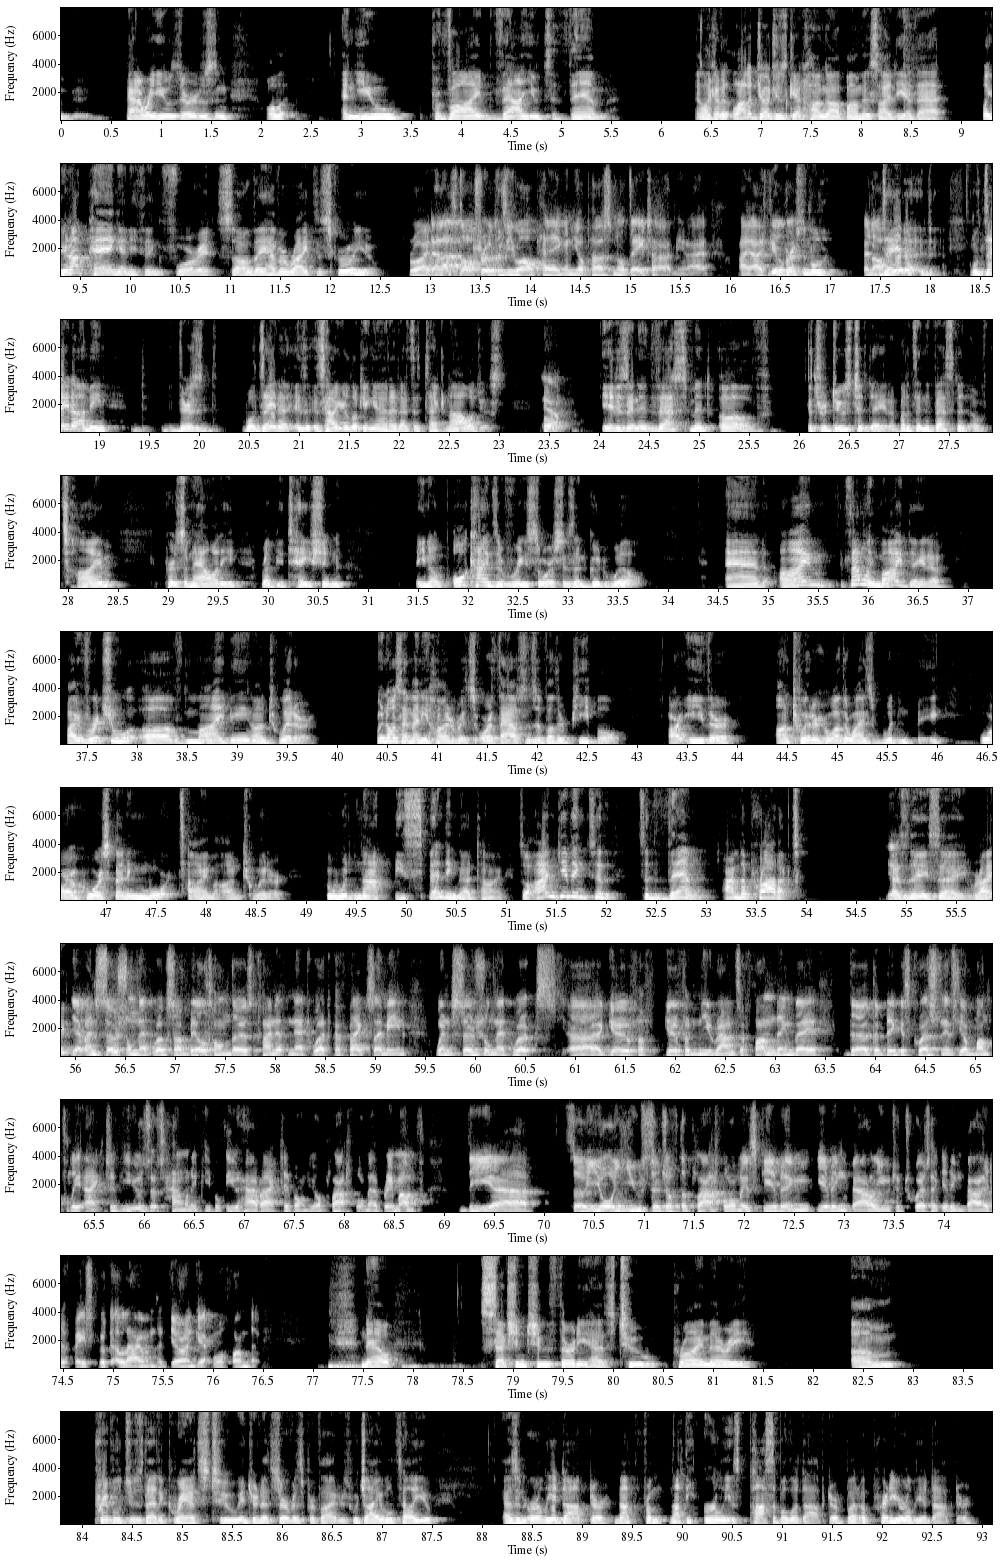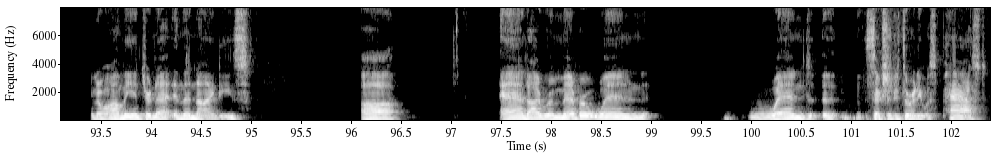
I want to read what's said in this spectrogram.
power users and all. and you provide value to them. And like a lot of judges get hung up on this idea that, well, you're not paying anything for it, so they have a right to screw you. Right, and that's not true because you are paying in your personal data. I mean, I I, I feel your personal data. Well, data. I mean, there's well, data is, is how you're looking at it as a technologist. Yeah, it is an investment of. It's reduced to data, but it's an investment of time, personality, reputation, you know, all kinds of resources and goodwill. And I'm. It's not only my data. By virtue of my being on Twitter, who knows how many hundreds or thousands of other people are either on Twitter who otherwise wouldn't be, or who are spending more time on Twitter who would not be spending that time. So I'm giving to to them. I'm the product, yep. as they say, right? Yeah, and social networks are built on those kind of network effects. I mean, when social networks uh, go for go for new rounds of funding, they the the biggest question is your monthly active users. How many people do you have active on your platform every month? The uh, so your usage of the platform is giving giving value to Twitter, giving value to Facebook, allowing them to go and get more funding. Now, Section 230 has two primary um, privileges that it grants to internet service providers, which I will tell you, as an early adopter, not from not the earliest possible adopter, but a pretty early adopter, you know, on the internet in the 90s. Uh, and I remember when when uh, Section 230 was passed,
